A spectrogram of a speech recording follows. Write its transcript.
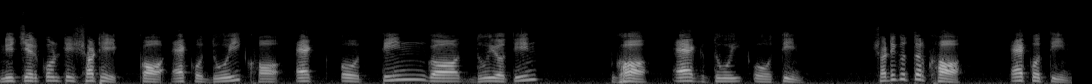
নিচের কোনটি সঠিক? ক, এক ও দুই, খ, এক ও তিন, গ, দুই ও তিন, ঘ, এক, দুই ও তিন। সঠিক উত্তর খ, এক ও তিন।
